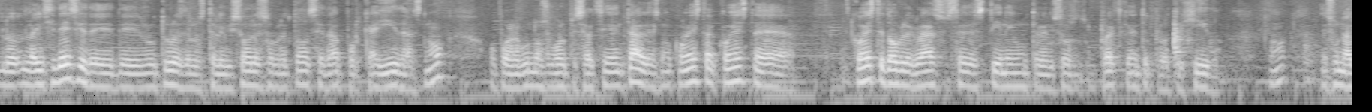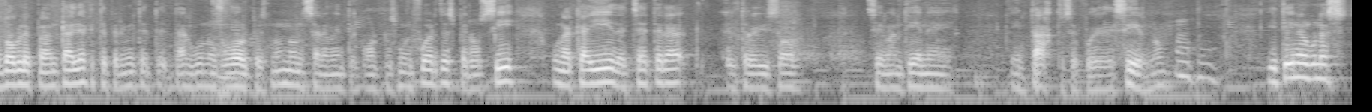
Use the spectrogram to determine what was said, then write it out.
la incidencia de, de rupturas de los televisores sobre todo se da por caídas, ¿no? O por algunos golpes accidentales, ¿no? Con, esta, con, este, con este doble glass ustedes tienen un televisor prácticamente protegido. Es una doble pantalla que te permite dar algunos golpes, ¿no? necesariamente golpes muy fuertes, pero sí una caída, etcétera, el televisor se mantiene intacto, se puede decir. ¿no? Y tiene algunas,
